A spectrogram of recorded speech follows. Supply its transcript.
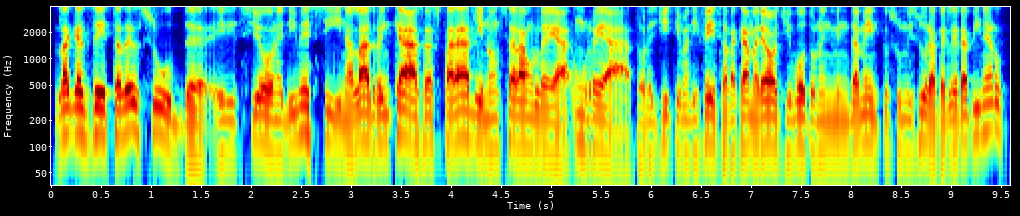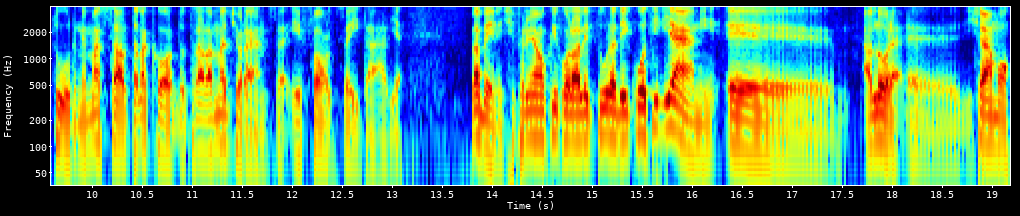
La Gazzetta del Sud, edizione di Messina, ladro in casa, sparargli non sarà un, rea- un, reato. Legittima difesa, la Camera oggi vota un emendamento su misura per le rapine notturne, ma salta l'accordo tra la maggioranza e Forza Italia. Va bene, ci fermiamo qui con la lettura dei quotidiani. Eh, allora, eh, diciamo,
